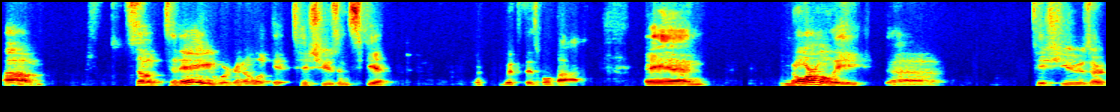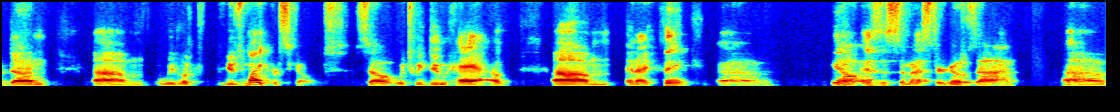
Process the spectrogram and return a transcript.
Um, so today we're going to look at tissues and skin with, with visible body. And normally, uh, tissues are done, um, we look use microscopes, so which we do have. Um, and I think, uh, you know, as the semester goes on, uh,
